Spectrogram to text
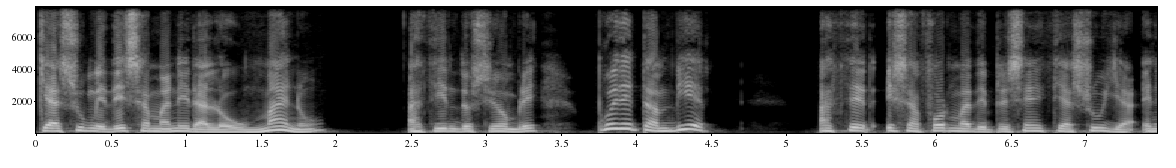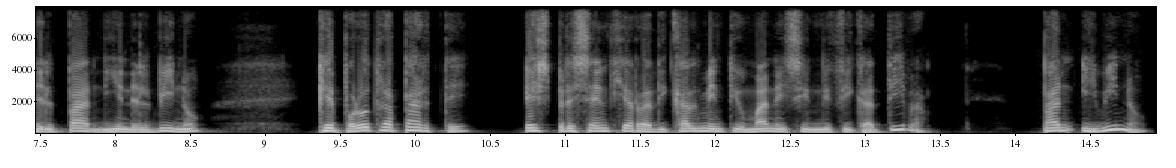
que asume de esa manera lo humano, haciéndose hombre, puede también hacer esa forma de presencia suya en el pan y en el vino, que por otra parte es presencia radicalmente humana y significativa. Pan y vino,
